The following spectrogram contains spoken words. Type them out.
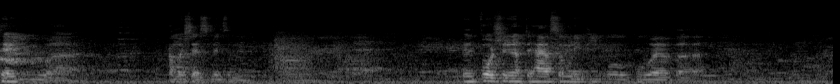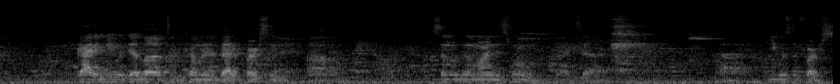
tell you uh, how much that's meant to me. Um, been fortunate enough to have so many people who have uh, guided me with their love to becoming a better person. Um, some of them are in this room, but uh, uh, he was the first.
